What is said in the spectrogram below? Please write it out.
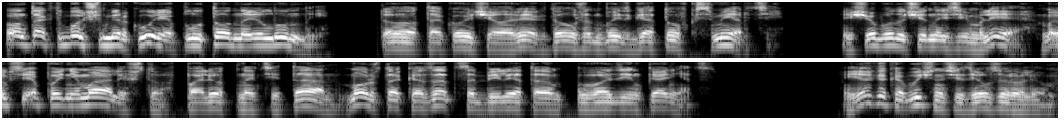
он так-то больше Меркурия, Плутона и Луны, то такой человек должен быть готов к смерти. Еще будучи на Земле, мы все понимали, что полет на Титан может оказаться билетом в один конец. Я, как обычно, сидел за рулем,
